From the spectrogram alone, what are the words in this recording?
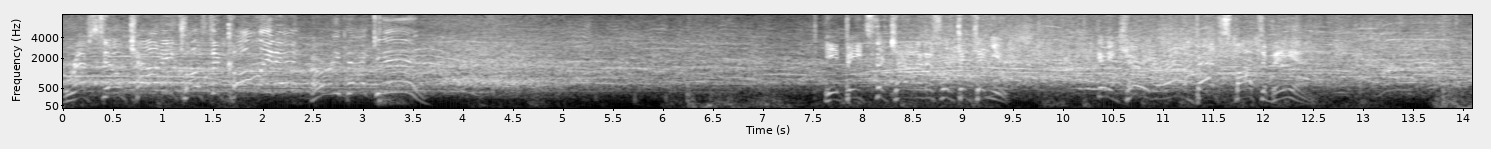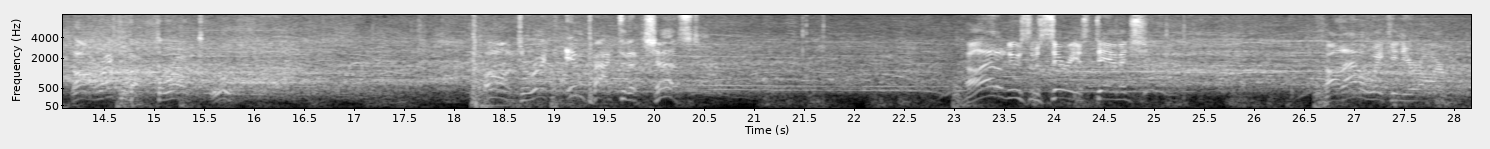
Ref still counting, close to calling it. Hurry back in. He beats the count, and this one continues. Getting carried around, bad spot to be in. Oh, right to the throat. Oh, direct impact to the chest. Now that'll do some serious damage. Oh, that'll weaken your arm.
